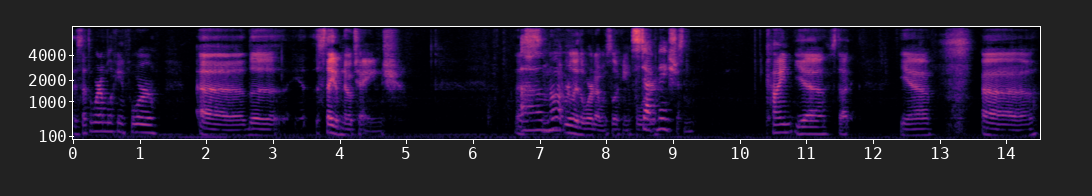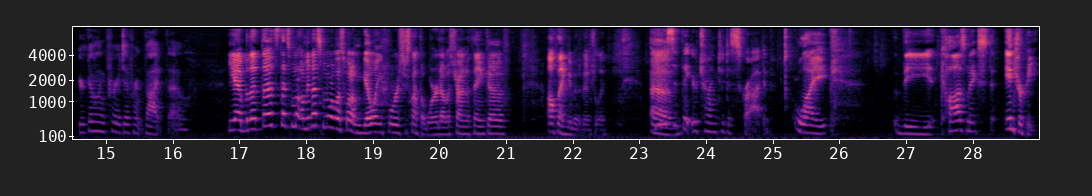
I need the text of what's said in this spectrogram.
is that the word I'm looking for? Uh, the state of no change. That's Um, not really the word I was looking for. Stagnation. Kind, yeah, sta- yeah. Uh, You're going for a different vibe though. yeah, but that, that's that's more. I mean, that's more or less what I'm going for. It's just not the word I was trying to think of. I'll think of it eventually. What is Um, it that you're trying to describe? like the cosmic st- entropy.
